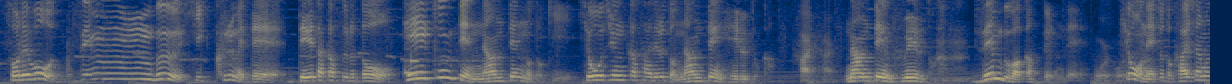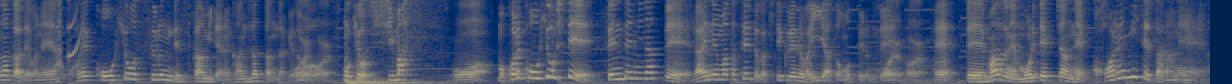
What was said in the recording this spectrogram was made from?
それを全部ひっくるめてデータ化すると平均点何点の時標準化されると何点減るとか。はいはい。何点増えるとか、全部分かってるんで今日ねちょっと会社の中ではねこれ公表するんですか？みたいな感じだったんだけどもう今日しますもうこれ公表して宣伝になって来年また生徒が来てくれればいいやと思ってるんで、はいはいはい。ええでまずね森哲ちゃんねこれ見せたらね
